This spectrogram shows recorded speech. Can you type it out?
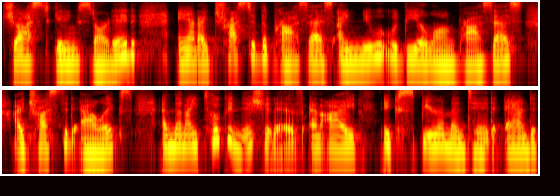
just getting started and I trusted the process. I knew it would be a long process. I trusted Alex and then I took initiative and I experimented and,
